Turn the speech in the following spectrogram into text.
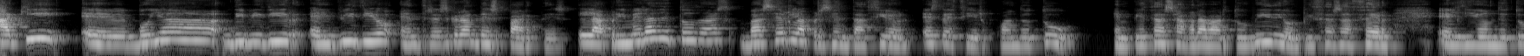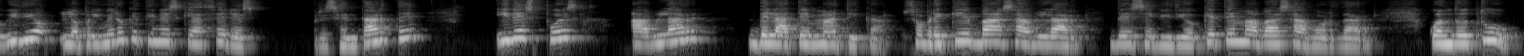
Aquí eh, voy a dividir el vídeo en tres grandes partes. La primera de todas va a ser la presentación, es decir, cuando tú empiezas a grabar tu vídeo, empiezas a hacer el guion de tu vídeo, lo primero que tienes que hacer es presentarte y después hablar de la temática, sobre qué vas a hablar de ese vídeo, qué tema vas a abordar. Cuando tú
